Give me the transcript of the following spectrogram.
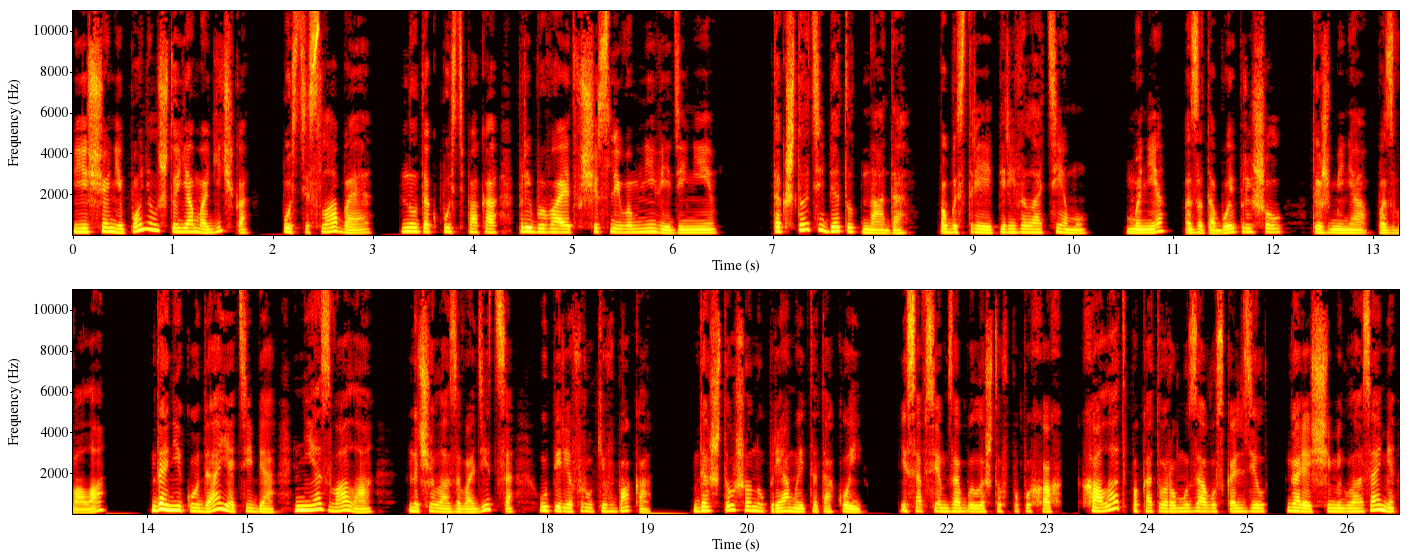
Еще не понял, что я магичка, пусть и слабая, ну так пусть пока пребывает в счастливом неведении. «Так что тебе тут надо?» — побыстрее перевела тему. «Мне? За тобой пришел. Ты ж меня позвала?» «Да никуда я тебя не звала», — начала заводиться, уперев руки в бока. «Да что ж он упрямый-то такой?» И совсем забыла, что в попыхах халат, по которому Заву скользил горящими глазами,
